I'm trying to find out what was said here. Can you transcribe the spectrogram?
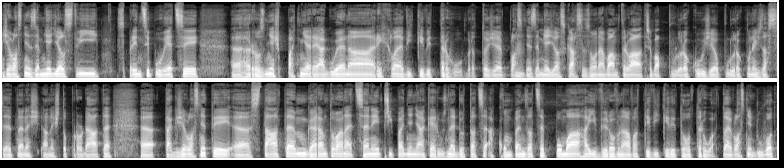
že vlastně zemědělství z principu věci eh, hrozně špatně reaguje na rychlé výkyvy trhu, protože vlastně hmm. zemědělská sezóna vám trvá třeba půl roku, že jo, půl roku než zasejete než, a než to prodáte. Eh, takže vlastně ty eh, státem garantované ceny, případně nějaké různé dotace a kompenzace pomáhají vyrovnávat ty výkyvy toho trhu. A to je vlastně důvod,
